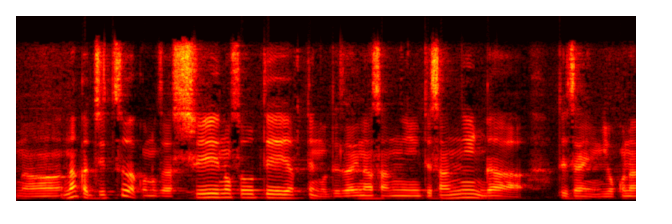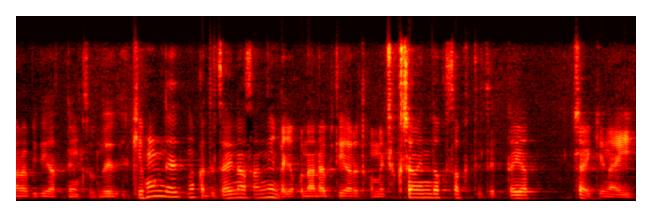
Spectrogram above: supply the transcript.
な。なんか実はこの雑誌の想定やってるのデザイナー3人いて3人がデザイン横並びでやってるんですよ。で基本でなんかデザイナー3人が横並びでやるとかめちゃくちゃ面倒くさくて絶対やっちゃいけない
